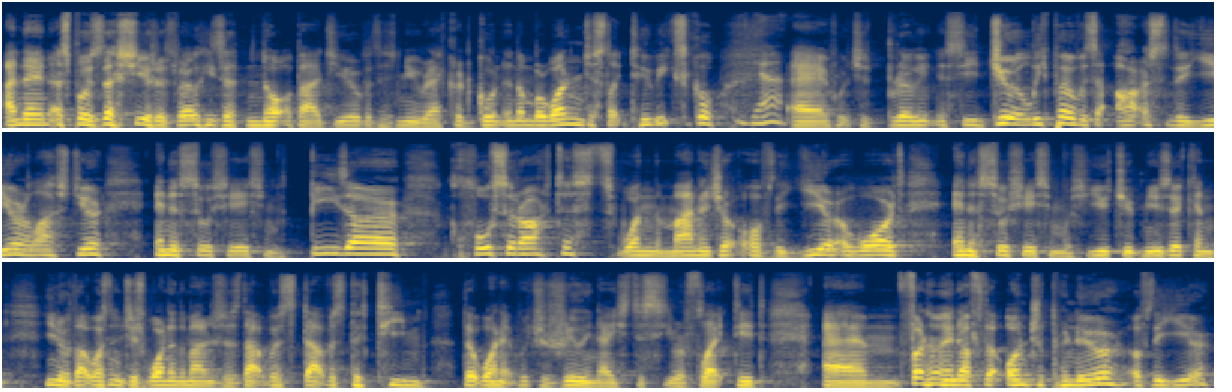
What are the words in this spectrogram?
And then I suppose this year as well, he's had not a bad year with his new record going to number one just like two weeks ago. Yeah. uh, which is brilliant to see. Dua Lipa was the Artist of the Year last year in association with Deezer. Closer Artists won the Manager of the Year award in association with YouTube Music, and you know that wasn't just one of the managers; that was that was the team that won it, which was really nice to see reflected. Um, funnily enough, the Entrepreneur of the Year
